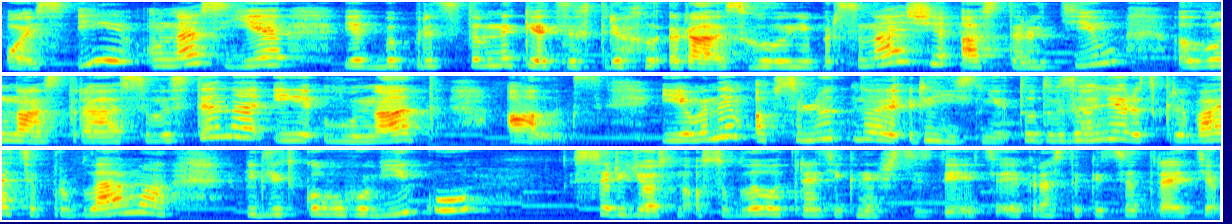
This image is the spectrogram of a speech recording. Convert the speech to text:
Ось, і у нас є якби представники цих трьох рас головні персонажі: Астер Тім, Лунастра Селестина і Лунат Алекс. І вони абсолютно різні. Тут взагалі розкривається проблема підліткового віку. Серйозно, особливо в третій книжці, здається, якраз таки ця третя.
